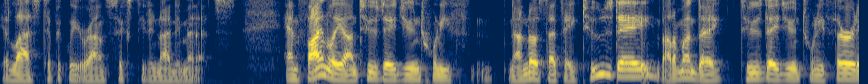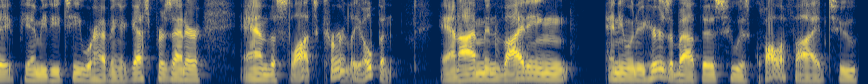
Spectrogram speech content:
It lasts typically around 60 to 90 minutes. And finally, on Tuesday, June 20th, now notice that's a Tuesday, not a Monday, Tuesday, June 23rd, 8 p.m. EDT, we're having a guest presenter, and the slot's currently open. And I'm inviting anyone who hears about this who is qualified to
